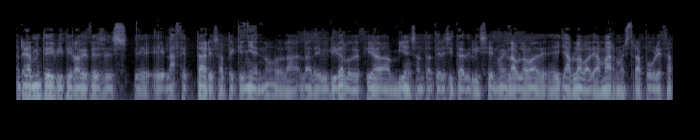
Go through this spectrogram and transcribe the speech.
realmente difícil a veces es eh, el aceptar esa pequeñez, ¿no? la, debilidad, lo decía bien Santa Teresita de Lisieux, ¿no? Él hablaba de, ella hablaba de amar nuestra pobreza.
